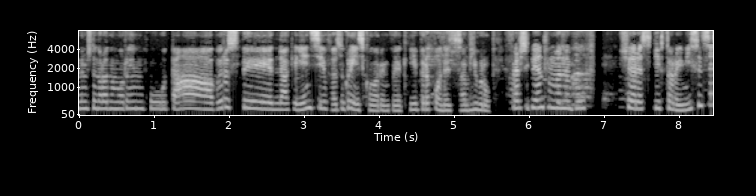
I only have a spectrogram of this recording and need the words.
на міжнародному ринку та вирости для клієнтів з українського ринку, які переходять в Європу. Перший клієнт у мене був через півтори місяці,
